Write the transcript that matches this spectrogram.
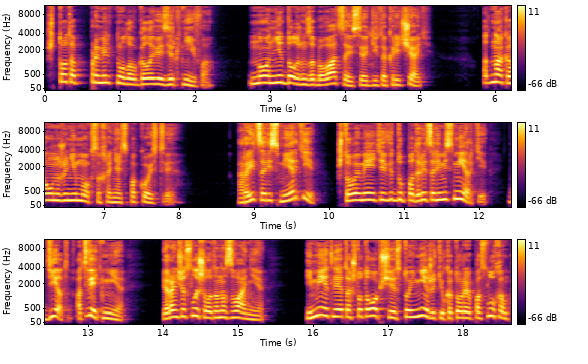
Что-то промелькнуло в голове Зеркнифа, но он не должен забываться и сердито кричать. Однако он уже не мог сохранять спокойствие. «Рыцари смерти? Что вы имеете в виду под рыцарями смерти? Дед, ответь мне! Я раньше слышал это название. Имеет ли это что-то общее с той нежитью, которая, по слухам,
